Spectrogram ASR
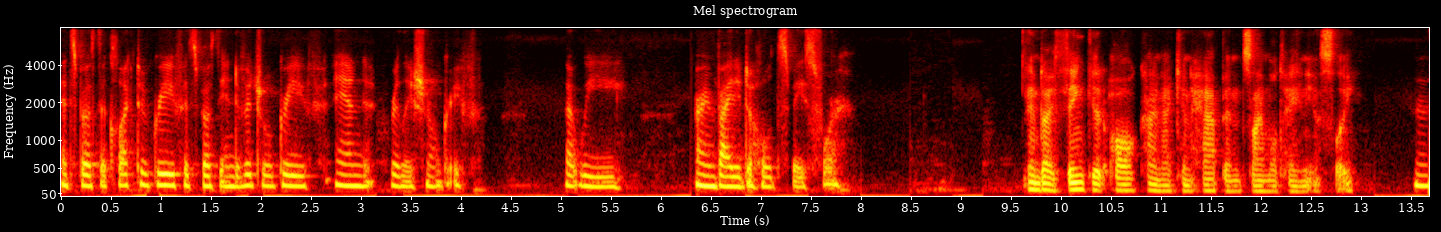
It's both the collective grief, it's both the individual grief and relational grief that we are invited to hold space for. And I think it all kind of can happen simultaneously. Hmm.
